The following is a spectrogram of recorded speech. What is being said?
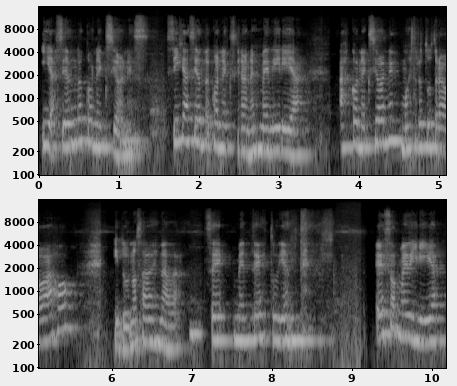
y haciendo conexiones. Sigue haciendo conexiones, me diría. Haz conexiones, muestra tu trabajo y tú no sabes nada. Sé mente estudiante. Eso me diría.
